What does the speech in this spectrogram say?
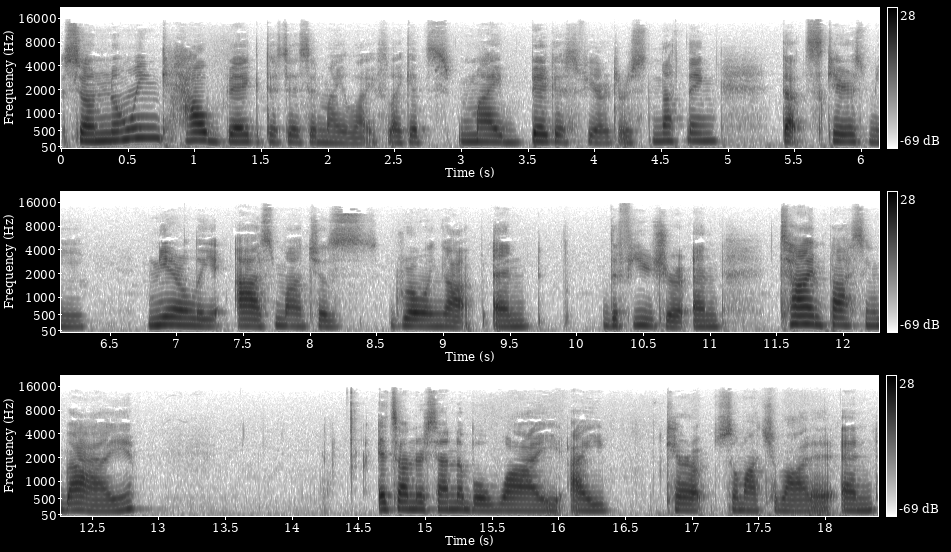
So knowing how big this is in my life, like it's my biggest fear. There's nothing that scares me nearly as much as growing up and the future and time passing by. It's understandable why I care so much about it and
